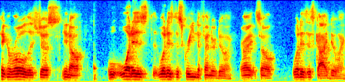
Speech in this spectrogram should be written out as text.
pick and roll is just you know what is what is the screen defender doing, right? So what is this guy doing?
